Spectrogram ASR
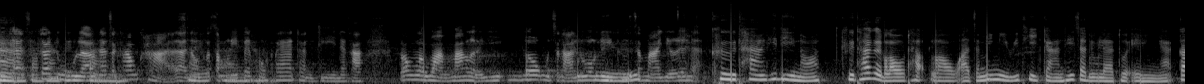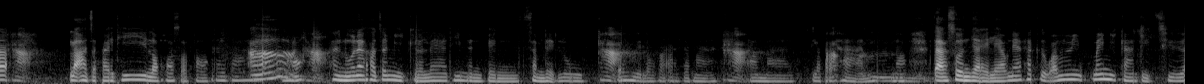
อ่าก็สามก็ครั้งดูขึ้นแล้วไปน่าจะเข้าข่ายแล้วใช่เราก็ต้องรีบไปใช่พบค่ะแพทย์ทันทีนะคะ ต้องระวังมากเลยยิ่งโรคอุจจาระร่วงนี่หรือคือจะมาเยอะเลยแหละคือทางที่ดีเนาะคือถ้าเกิดเราถ้าเราอาจจะไม่มีวิธีการที่จะดูแลตัวเองเงี้ยก็ค่ะเราอาจจะไปที่รพสตใกล้บ้านอ่าเนาะค่ะทางนู้นนะเขาจะมีเกลือแร่ที่มันเป็นสำเร็จรูปค่ะก็คือเราก็อาจจะมาค่ะเอามารับประทานอืมเนาะแต่ส่วนใหญ่แล้วเนี่ยถ้าเกิดว่าไม่ไม่มีการติดเชื้อ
